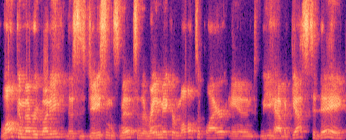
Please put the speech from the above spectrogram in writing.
Welcome, everybody. This is Jason Smith to the Rainmaker Multiplier, and we have a guest today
